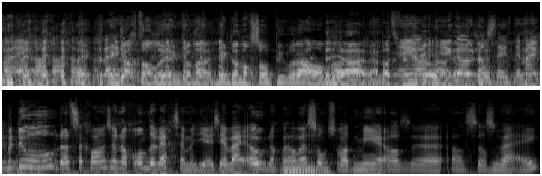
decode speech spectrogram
Wij ook. Wij ik dacht ook. al, ik ben, ik dan nog zo puberaal? Maar, Ja, nou, dat vind Nee, ik ook. ik ja. ook nog steeds. Nee, maar ik bedoel dat ze gewoon zo nog onderweg zijn met Jezus. Ja, wij ook nog wel. Wij Mm. soms wat meer als, eh, als, als wij.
